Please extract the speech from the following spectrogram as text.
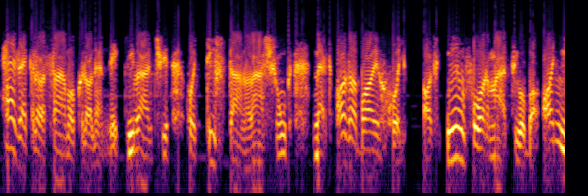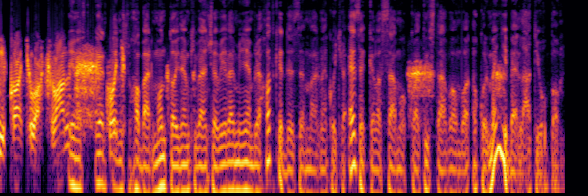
Ezekre a számokra lennék kíváncsi, hogy tisztán lássunk, mert az a baj, hogy az információban annyi katyvasz van, Én ezt értem, hogy... ha bár mondta, hogy nem kíváncsi a véleményemre, hadd kérdezzem már meg, hogyha ezekkel a számokkal tisztában van, akkor mennyiben lát jobban?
